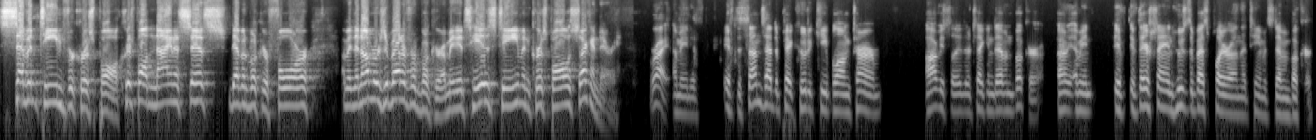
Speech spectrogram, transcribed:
17 for Chris Paul. Chris Paul, nine assists, Devin Booker, four. I mean, the numbers are better for Booker. I mean, it's his team, and Chris Paul is secondary. Right. I mean, if if the Suns had to pick who to keep long term, obviously they're taking Devin Booker. I mean, I mean, if if they're saying who's the best player on the team, it's Devin Booker.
